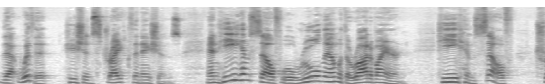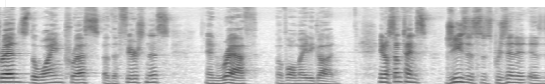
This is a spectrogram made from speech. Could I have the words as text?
that with it he should strike the nations. And he himself will rule them with a rod of iron. He himself treads the winepress of the fierceness and wrath of Almighty God. You know, sometimes Jesus is presented as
